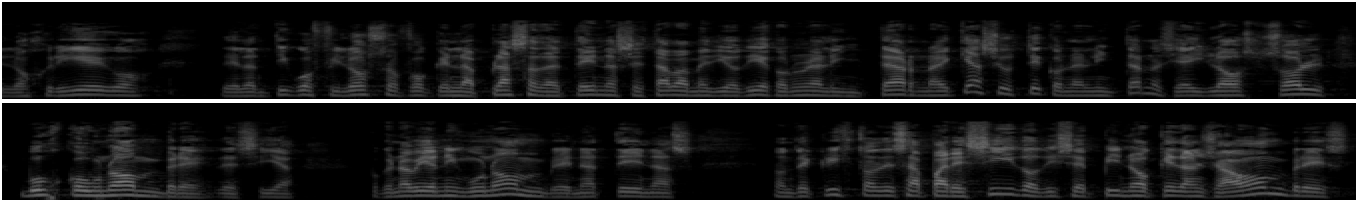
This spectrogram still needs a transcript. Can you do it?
los griegos, del antiguo filósofo que en la plaza de Atenas estaba a mediodía con una linterna. ¿Y qué hace usted con la linterna? Si hay sol, busco un hombre, decía porque no había ningún hombre en Atenas. Donde Cristo ha desaparecido, dice Pino, quedan ya hombres.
